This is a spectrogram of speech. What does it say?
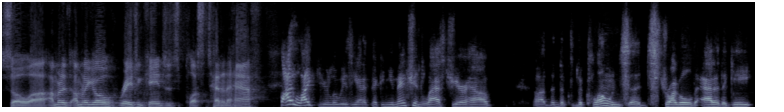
So uh, I'm gonna I'm gonna go Raging Cajuns plus ten and a half. I like your Louisiana pick, and you mentioned last year how uh, the, the, the clones uh, struggled out of the gate,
